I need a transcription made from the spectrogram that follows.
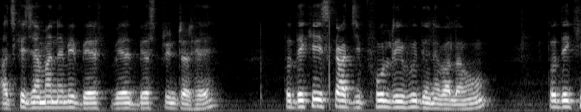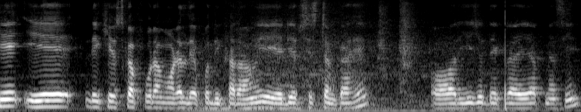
आज के ज़माने में बेस्ट बे, बेस्ट प्रिंटर है। तो देखिए इसका आज फुल रिव्यू देने वाला हूँ। तो देखिए ये देखिए उसका पूरा मॉडल आपको दिखा रहा हूँ। ये एडीएफ सिस्टम का है। और ये जो देख रहे हैं आप मशीन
